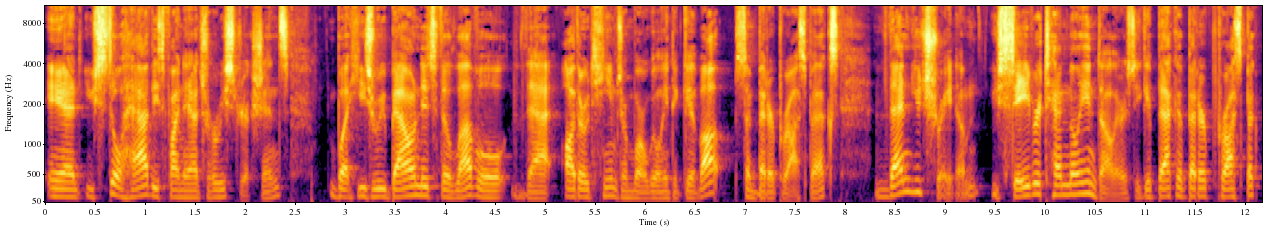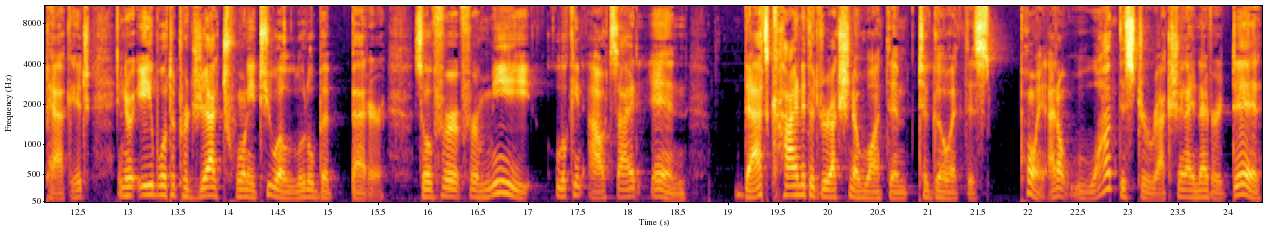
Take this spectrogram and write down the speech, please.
and you still have these financial restrictions but he's rebounded to the level that other teams are more willing to give up some better prospects. Then you trade him, you save your $10 million, you get back a better prospect package, and you're able to project 22 a little bit better. So for, for me, looking outside in, that's kind of the direction I want them to go at this point. I don't want this direction, I never did,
